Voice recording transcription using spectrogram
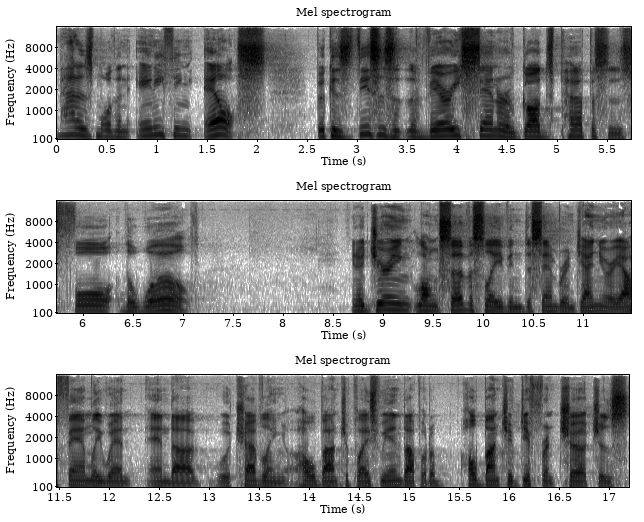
matters more than anything else because this is at the very center of God's purposes for the world. You know, during long service leave in December and January, our family went and uh, we were traveling a whole bunch of places. We ended up at a whole bunch of different churches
